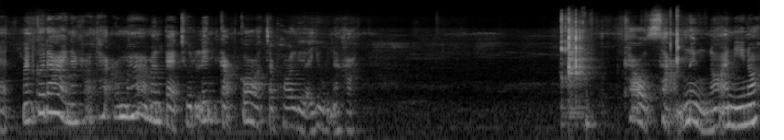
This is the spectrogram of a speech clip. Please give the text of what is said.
8 มันก็ได้นะคะ ถ้าเอามามัน 8 ชุดเล่นกลับก็จะพอเหลืออยู่นะคะ เข้า 3 1 เนาะอันนี้เนาะ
